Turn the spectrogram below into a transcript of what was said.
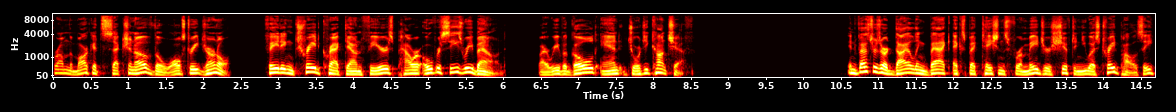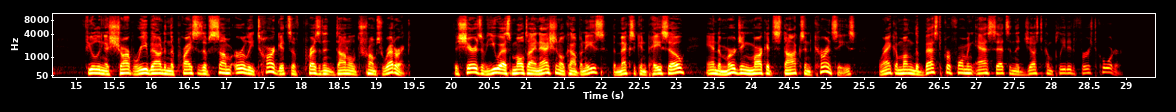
From the markets section of the Wall Street Journal Fading Trade Crackdown Fears Power Overseas Rebound by Riva Gold and Georgia Kantchev. Investors are dialing back expectations for a major shift in U.S. trade policy, fueling a sharp rebound in the prices of some early targets of President Donald Trump's rhetoric. The shares of U.S. multinational companies, the Mexican peso, and emerging market stocks and currencies rank among the best performing assets in the just completed first quarter.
